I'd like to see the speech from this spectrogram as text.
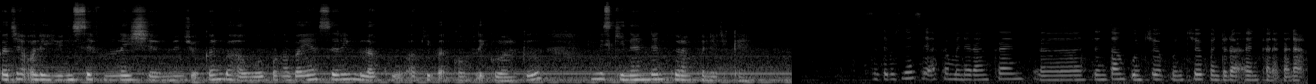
Kajian oleh UNICEF Malaysia menunjukkan bahawa pengabaian sering berlaku akibat konflik keluarga, kemiskinan dan kurang pendidikan. Seterusnya saya akan menerangkan uh, tentang punca-punca penderaan kanak-kanak.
